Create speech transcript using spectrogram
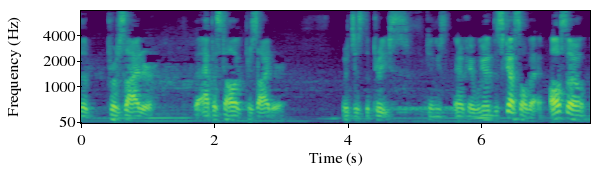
the presider, the apostolic presider, which is the priest? Can you, okay, we're going to discuss all that. Also,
